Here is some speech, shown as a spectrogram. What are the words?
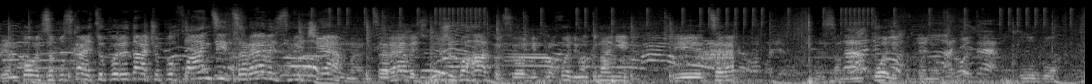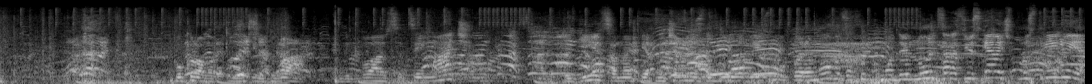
Янкович запускає цю передачу по фланзі. Царевич з м'ячем. Царевич дуже багато сьогодні проходить у виконанні і Царевич. Саме на полі футбольного клубу. Покрова Куликів 2 відбувався цей матч. Тоді саме п'ятничани здобули виїзну перемогу за рахунком 1-0. Зараз Юскевич прострілює.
